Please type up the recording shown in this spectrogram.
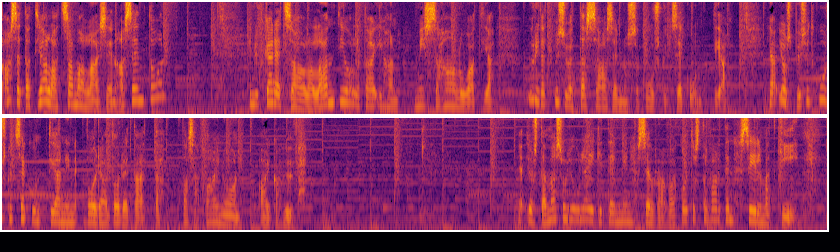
asetat jalat samanlaiseen asentoon. Ja nyt kädet saa olla lantiolla tai ihan missä haluat ja yrität pysyä tässä asennossa 60 sekuntia. Ja jos pysyt 60 sekuntia, niin voidaan todeta, että tasapaino on aika hyvä. Ja jos tämä sujuu leikiten, niin seuraavaa koitosta varten silmät kiinni.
